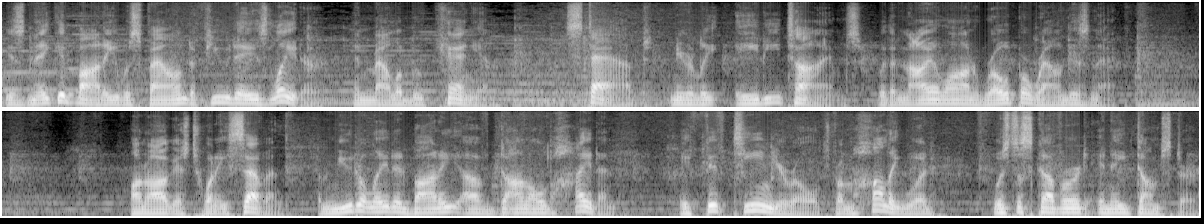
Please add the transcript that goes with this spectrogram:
His naked body was found a few days later in Malibu Canyon, stabbed nearly 80 times with a nylon rope around his neck. On August 27th, the mutilated body of Donald Hayden, a 15-year-old from Hollywood, was discovered in a dumpster.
